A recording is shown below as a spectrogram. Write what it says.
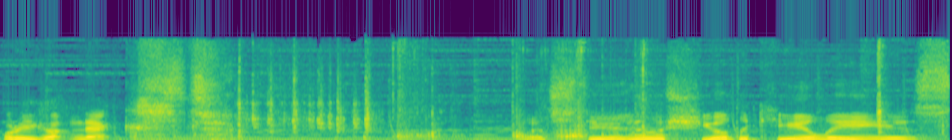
What do you got next? Let's do Shield Achilles.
